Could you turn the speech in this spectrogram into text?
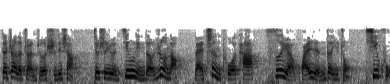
在这儿的转折，实际上就是用金陵的热闹来衬托他思远怀人的一种凄苦。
